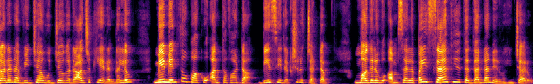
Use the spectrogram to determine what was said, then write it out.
గణన విద్యా ఉద్యోగ రాజకీయ రంగంలో మేమెంతో మాకు అంతవాట బీసీ రక్షణ చట్టం. మొదలగు అంశాలపై శాంతియుత ధర్నా నిర్వహించారు.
